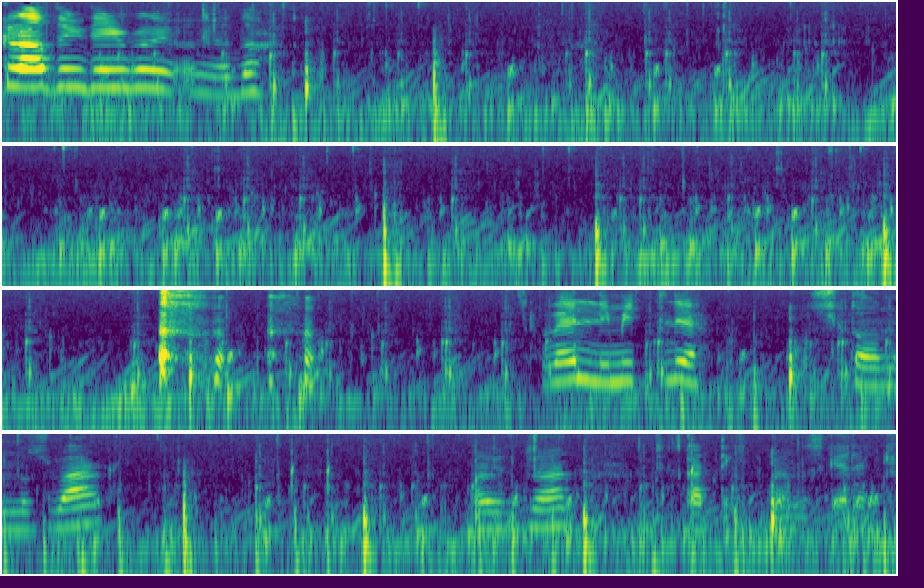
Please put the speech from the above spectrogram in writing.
Crafting table yanıyordu. Limitli stone'umuz var. O yüzden dikkatli gitmemiz gerek.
